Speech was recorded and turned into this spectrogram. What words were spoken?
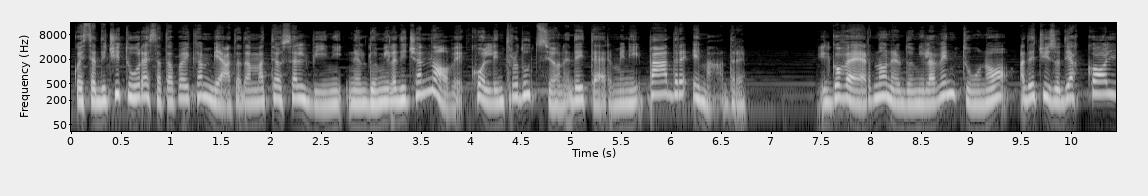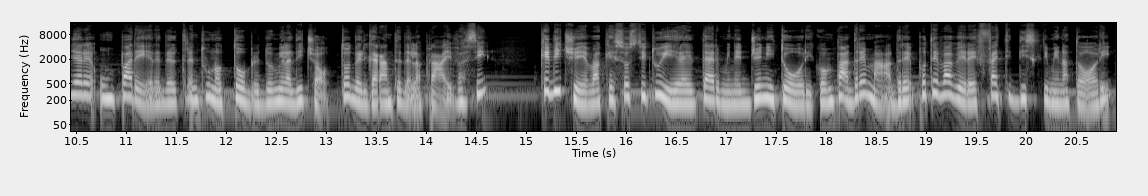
Questa dicitura è stata poi cambiata da Matteo Salvini nel 2019 con l'introduzione dei termini padre e madre. Il governo nel 2021 ha deciso di accogliere un parere del 31 ottobre 2018 del garante della privacy che diceva che sostituire il termine genitori con padre e madre poteva avere effetti discriminatori,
